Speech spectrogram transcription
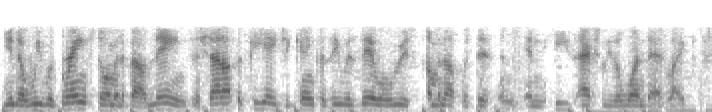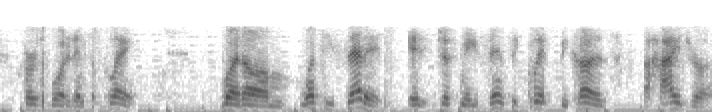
you know, we were brainstorming about names. And shout out to PH again because he was there when we was coming up with this, and and he's actually the one that like first brought it into play. But um, once he said it, it just made sense. It clicked because a Hydra,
